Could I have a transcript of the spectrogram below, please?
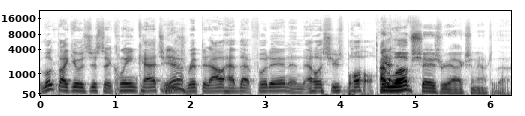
looked like it was just a clean catch, and Yeah. he just ripped it out, had that foot in, and LSU's ball. I Yeah. love Shea's reaction after that.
